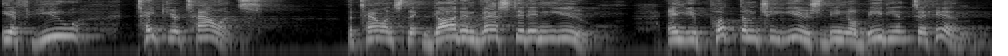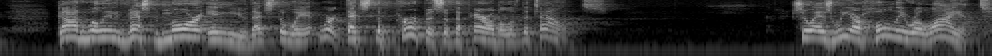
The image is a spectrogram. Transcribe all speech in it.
If you take your talents, the talents that God invested in you, and you put them to use being obedient to Him, God will invest more in you. That's the way it worked. That's the purpose of the parable of the talents. So, as we are wholly reliant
